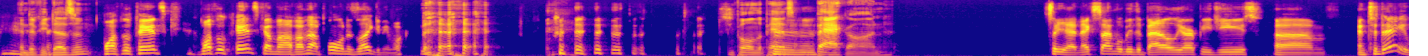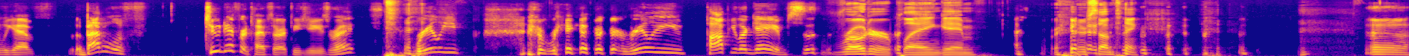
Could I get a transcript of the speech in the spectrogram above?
and if he doesn't, Once those pants, once those pants come off, I'm not pulling his leg anymore. I'm pulling the pants Uh-huh. back on. So yeah, next time will be the battle of the RPGs. Um, and today we have a battle of two different types of RPGs, right? really, re- really popular games. Rotor playing game or something. Uh,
